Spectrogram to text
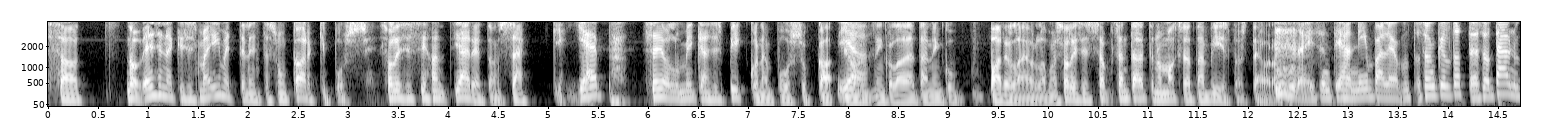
sä oot, no ensinnäkin siis mä ihmettelin sitä sun karkkipussi. Se oli siis ihan järjetön säkki. Jep. Se ei ollut mikään siis pikkunen pussukka, Joo. johon niin laitetaan niin kuin parilla eurolla, se oli siis, se- sen täytynyt maksaa jotain 15 euroa. No ei se nyt ihan niin paljon, mutta se on kyllä totta. Se on täynnä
